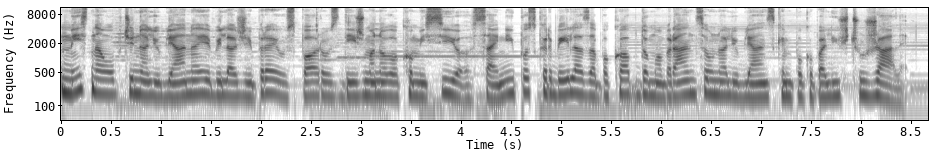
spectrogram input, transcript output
Mestna občina Ljubljana je bila že prej v sporu z Dežmanovo komisijo, saj ni poskrbela za pokop domobrancev na ljubljanskem pokopališču Žale.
